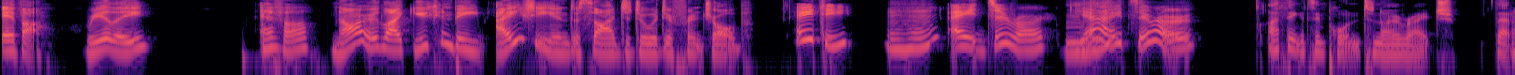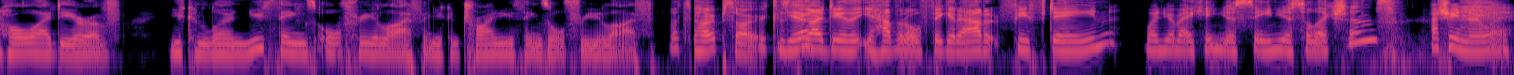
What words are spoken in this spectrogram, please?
ever. Really? Ever. No, like you can be 80 and decide to do a different job. 80, Mm-hmm. 80. Yeah, it's zero. I think it's important to know, Rach, that whole idea of you can learn new things all through your life and you can try new things all through your life. Let's hope so. Because Yeah. the idea that you have it all figured out at 15 when you're making your senior selections, Actually, no way.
